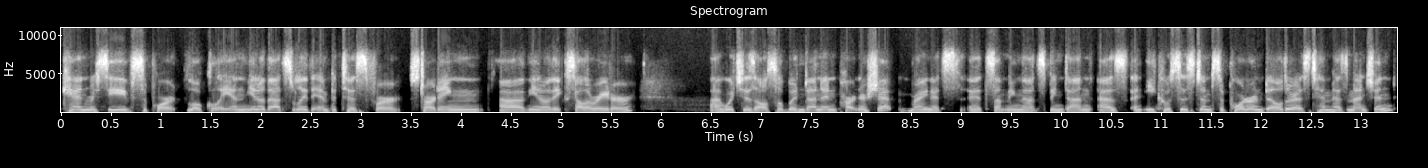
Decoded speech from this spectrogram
can receive support locally. And, you know, that's really the impetus for starting, uh, you know, the accelerator, uh, which has also been done in partnership, right? It's, it's something that's been done as an ecosystem supporter and builder, as Tim has mentioned.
